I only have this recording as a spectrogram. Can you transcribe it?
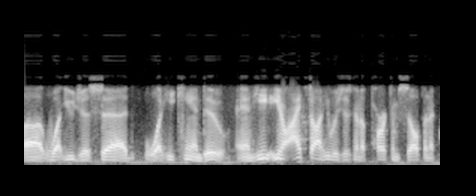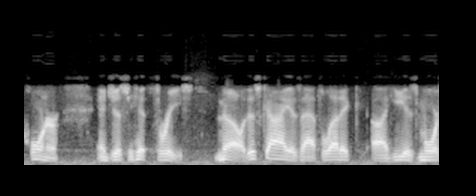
Uh, what you just said, what he can do, and he, you know, I thought he was just going to park himself in a corner and just hit threes. No, this guy is athletic. Uh, he is more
